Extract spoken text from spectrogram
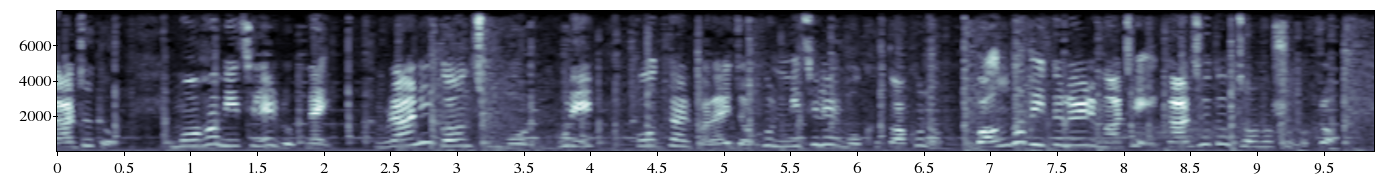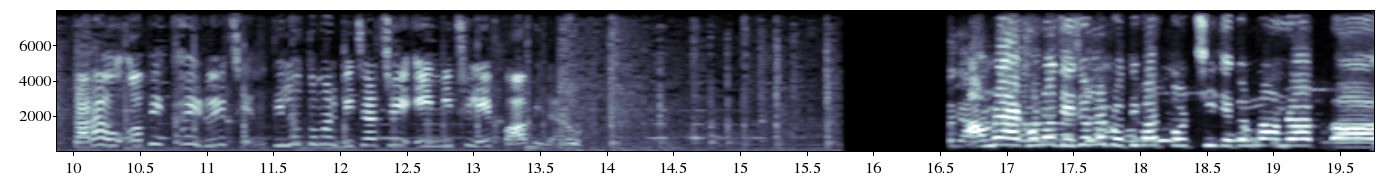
কার্যত মহা মিছিলের রূপ নেয়। রানীগঞ্জ মোড় ঘুরে পোদ্দার পাড়ায় যখন মিছিলের মুখ তখনও বঙ্গ বিদ্যালয়ের মাঠে কার্যত জনসমুদ্র, তারাও অপেক্ষায় রয়েছেন তিলোত্তমার বিচার চেয়ে এই মিছিলে পা মেলানোর। আমরা এখনও যে জন্য প্রতিবাদ করছি যে জন্য আমরা আহ,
